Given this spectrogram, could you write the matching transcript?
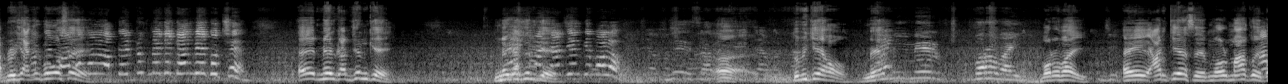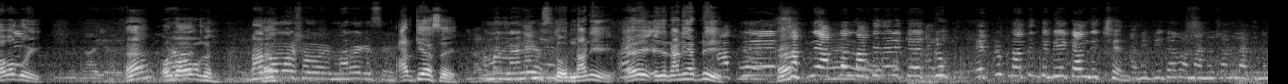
আপনার কি আগের বউ আছে? আপনি একটু মেয়েকে কেন বিয়ে করছেন? এই মেয়ের গার্জেন কে মেয়ের গার্জেন কে গার্জিয়ানকে বলো। তুমি কে হও? মেয়ে মেয়ের বড় ভাই। বড় ভাই? এই আর কে আছে? ওর মা কই? বাবা কই? হ্যাঁ? ওর বাবা মা কই? বাবা মা সবাই মারা গেছে। আর কে আছে? আমার নানি আছে। তো নানি এই এই যে নানি আপনি? আপনি হ্যাঁ? আপনি আপনার নাতিদেরকে একটু একটু নাতিনকে বিয়ে কেন দিচ্ছেন? আমি বিধবা মানুষ আমি লাতিনে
